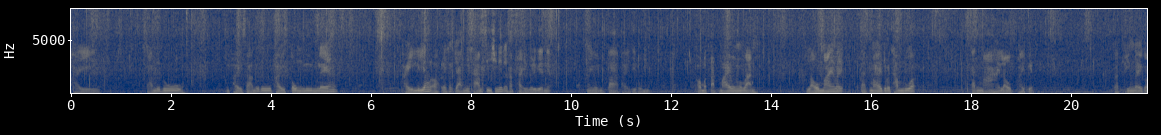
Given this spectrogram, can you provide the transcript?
ไผ่สามฤดูมีไผ่สามฤดูไผ่ตรงลืมแรง ผ่เลี้ยงเหรออะไรสักอย่างมีสามสี่ชนิดนะครับ ไผ่บริเวณเนี้นี่เป็นป่าไผ่ที่ผม เข้ามาตัดไม้ไว้เมื่อวานเหลาไม้ไว้ ตัดไม้จะไปทำรั้วกันหมาให้เราให้เป็ดตัดทิ้งไว้ก็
